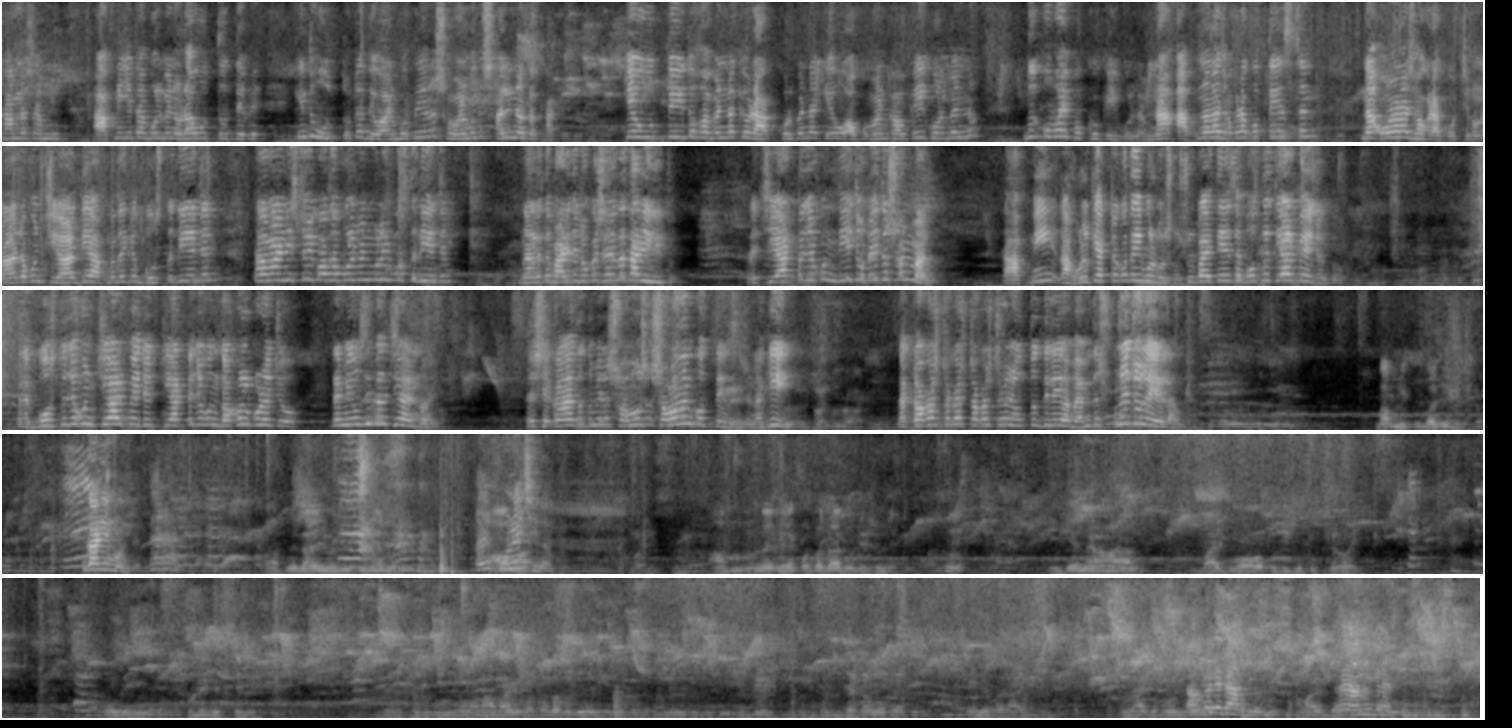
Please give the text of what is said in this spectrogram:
সামনাসামনি। আপনি যেটা বলবেন, ওরাও উত্তর দেবে। কিন্তু উত্তরটা দেওয়ার মধ্যে যেন সবার মধ্যে শালীনতা থাকে। কেউ উত্তেজিত হবেন না, কেউ রাগ করবেন না, কেউ অপমান কাউকেই করবেন না। উভয় পক্ষকেই বললাম। না আপনারা ঝগড়া করতে এসছেন, না ওনারা ঝগড়া করছেন। ওনারা যখন চেয়ার দিয়ে আপনাদেরকে বসতে দিয়েছেন, তা আমার নিশ্চয়ই কথা বলবেন বলেই বসতে দিয়েছেন। নাহলে তো বাড়িতে ঢোকার সাথে তো তাড়িয়ে দিত। তাহলে চেয়ারটা যখন দিয়েছে, ওটাই তো সম্মান। তা আপনি রাহুলকে একটা কথাই বলব শ্বশুর বাড়িতে এসে বসতে চেয়ার পেয়েছ তো। তাহলে বসতে যখন চেয়ার পেয়েছ, চেয়ারটা যখন দখল করেছ এটা মিউজিক্যাল চেয়ার নয়। সেখানে তো তুমি একটা সমস্যার সমাধান করতে এসেছ নাকি? না টকাস টকাস টকাস টকাস উত্তর দিলেই হবে। আমি তো শুনে চলে এলাম। আপনি কোথায় ছিলেন? গাড়ির মধ্যে। আপনি গাড়ির মধ্যে ছিলেন? আমি ফোনে ছিলাম। কথাটা বলি শুনে। এখানে আমার বাইক বড় ওদিকে পুত্র হয়। ওই শুনে আপনাকে ডাকলো। হ্যাঁ আমি জানি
